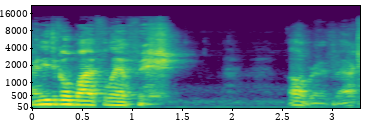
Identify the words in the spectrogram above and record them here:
I need to go buy a Filet-O-Fish. I'll be right back.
